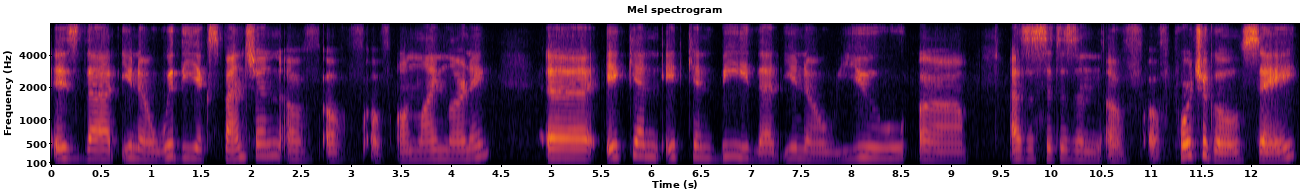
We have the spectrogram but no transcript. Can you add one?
is that you know with the expansion of of, of online learning, uh, it can it can be that you know you uh, as a citizen of of Portugal say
